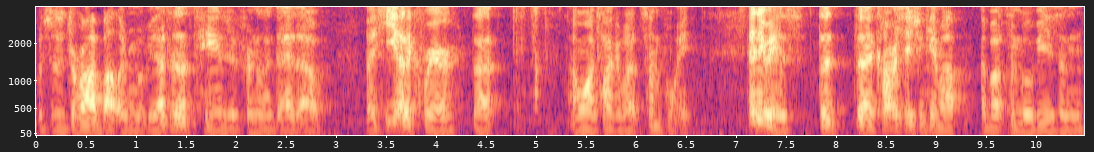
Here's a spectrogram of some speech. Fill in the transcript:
which is a Gerard Butler movie. That's another tangent for another day, though. But he had a career that I want to talk about at some point. Anyways, the the conversation came up about some movies and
